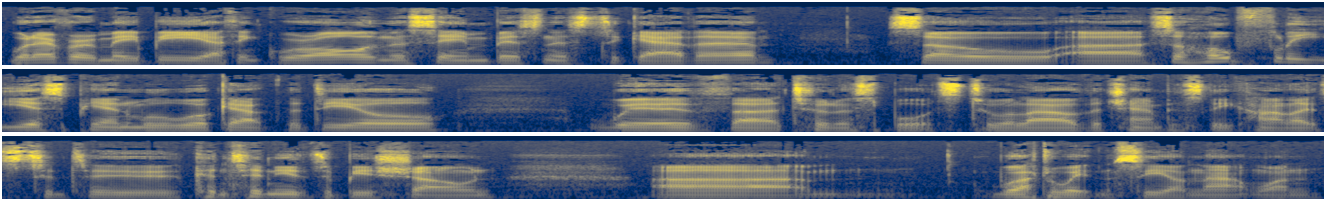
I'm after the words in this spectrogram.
whatever it may be. I think we're all in the same business together. So, uh, so hopefully ESPN will work out the deal with uh, Turner Sports to allow the Champions League highlights to, to continue to be shown. Um, we'll have to wait and see on that one.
